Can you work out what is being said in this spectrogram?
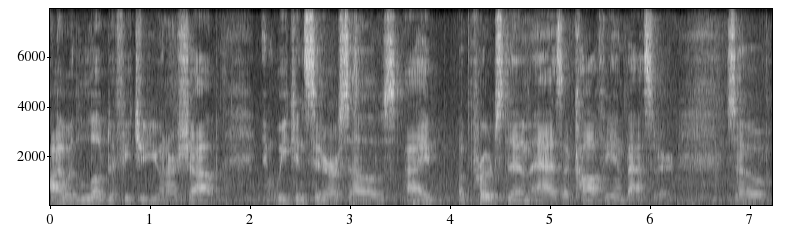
I would love to feature you in our shop. And we consider ourselves, I approach them as a coffee ambassador. So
